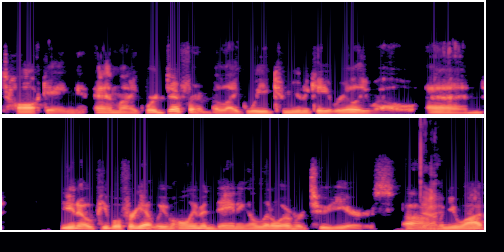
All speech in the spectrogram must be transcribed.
talking and like we're different, but like we communicate really well. And you know, people forget we've only been dating a little over two years. Um, Yeah. When you watch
